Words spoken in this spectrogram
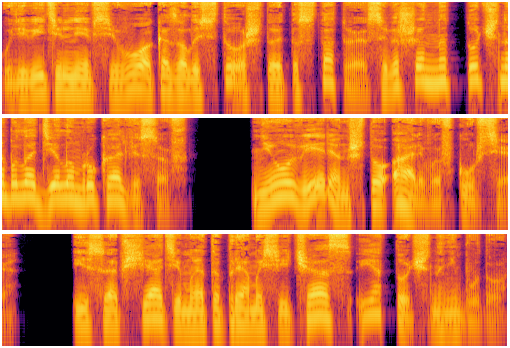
Удивительнее всего оказалось то, что эта статуя совершенно точно была делом рук альвисов. Не уверен, что альвы в курсе. И сообщать им это прямо сейчас я точно не буду.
